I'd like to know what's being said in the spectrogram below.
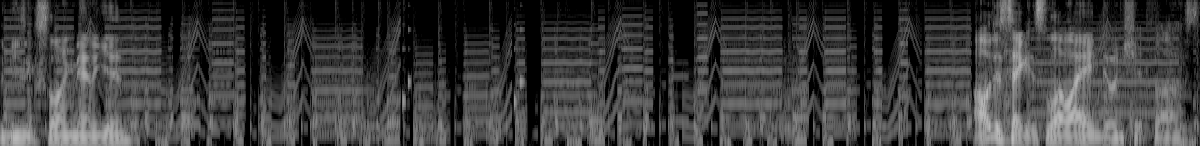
The music's slowing down again. I'll just take it slow. I ain't doing shit fast.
